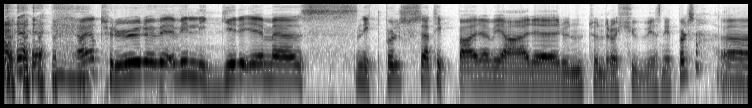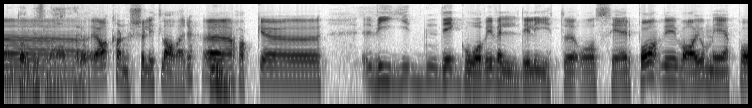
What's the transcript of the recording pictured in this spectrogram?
ja, jeg tror vi, vi ligger med Snittpuls jeg tipper vi er eh, rundt 120 i snittpuls. Ja, antakeligvis lavere. Ja, kanskje litt lavere. Eh, mm. Har ikke vi, det går vi veldig lite og ser på. Vi var jo med på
